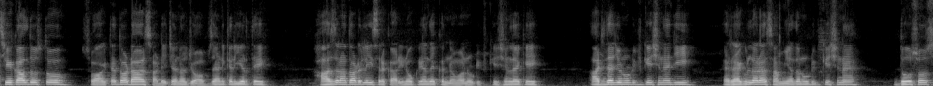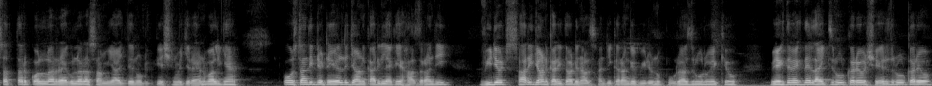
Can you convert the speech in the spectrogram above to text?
ਸ਼੍ਰੀ ਅਕਾਲ ਦੋਸਤੋ, ਸਵਾਗਤ ਹੈ ਤੁਹਾਡਾ ਸਾਡੇ ਚੈਨਲ ਜੌਬਸ ਐਂਡ ਕੈਰੀਅਰ ਤੇ। ਹਾਜ਼ਰ ਹਾਂ ਤੁਹਾਡੇ ਲਈ ਸਰਕਾਰੀ ਨੌਕਰੀਆਂ ਦਾ ਇੱਕ ਨਵਾਂ ਨੋਟੀਫਿਕੇਸ਼ਨ ਲੈ ਕੇ। ਅੱਜ ਦਾ ਜੋ ਨੋਟੀਫਿਕੇਸ਼ਨ ਹੈ ਜੀ ਰੈਗੂਲਰ ਅਸਾਮੀਆਂ ਦਾ ਨੋਟੀਫਿਕੇਸ਼ਨ ਹੈ। 270 ਕੁੱਲ ਰੈਗੂਲਰ ਅਸਾਮੀਆਂ ਅੱਜ ਦੇ ਨੋਟੀਫਿਕੇਸ਼ਨ ਵਿੱਚ ਰਹਿਣ ਵਾਲੀਆਂ। ਪੋਸਟਾਂ ਦੀ ਡਿਟੇਲਡ ਜਾਣਕਾਰੀ ਲੈ ਕੇ ਹਾਜ਼ਰ ਹਾਂ ਜੀ। ਵੀਡੀਓ 'ਚ ਸਾਰੀ ਜਾਣਕਾਰੀ ਤੁਹਾਡੇ ਨਾਲ ਸਾਂਝੀ ਕਰਾਂਗੇ। ਵੀਡੀਓ ਨੂੰ ਪੂਰਾ ਜ਼ਰੂਰ ਵੇਖਿਓ। ਵੇਖਦੇ ਵੇਖਦੇ ਲਾਈਕ ਜ਼ਰੂਰ ਕਰਿਓ ਸ਼ੇਅਰ ਜ਼ਰੂਰ ਕਰਿਓ।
